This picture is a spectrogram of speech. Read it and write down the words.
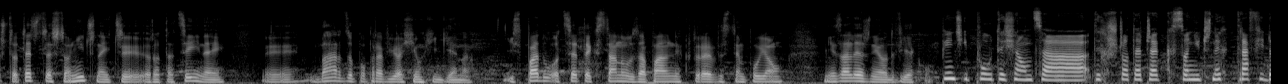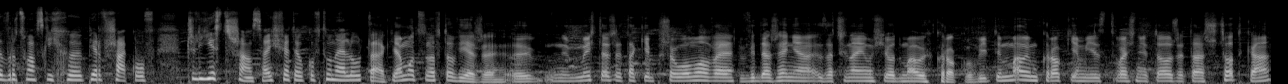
szczoteczce sonicznej czy rotacyjnej y, bardzo poprawiła się higiena. I spadł odsetek stanów zapalnych, które występują niezależnie od wieku. 5,5 tysiąca tych szczoteczek sonicznych trafi do wrocławskich e, pierwszaków, czyli jest szansa i światełko w tunelu. Tak, ja mocno w to wierzę. Y, Myślę, że takie przełomowe wydarzenia zaczynają się od małych kroków i tym małym krokiem jest właśnie to, że ta szczotka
